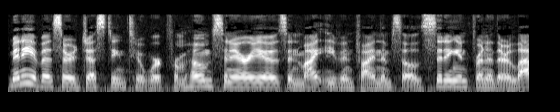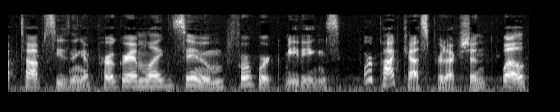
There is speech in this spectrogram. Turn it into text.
Many of us are adjusting to work from home scenarios and might even find themselves sitting in front of their laptops using a program like Zoom for work meetings or podcast production. Well,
